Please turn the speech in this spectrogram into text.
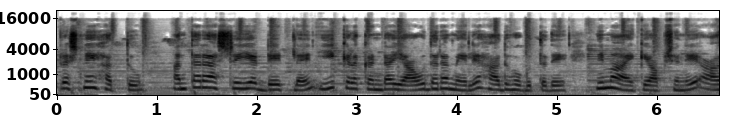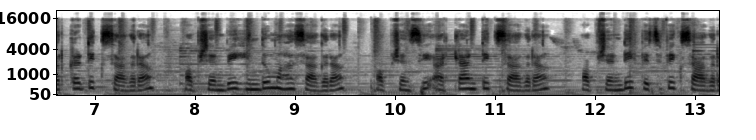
ಪ್ರಶ್ನೆ ಹತ್ತು, ಅಂತಾರಾಷ್ಟ್ರೀಯ ಡೇಟ್ಲೈನ್ ಈ ಕೆಳಕಂಡ ಯಾವುದರ ಮೇಲೆ ಹಾದು ಹೋಗುತ್ತದೆ ನಿಮ್ಮ ಆಯ್ಕೆ ಆಪ್ಷನ್ ಎ, ಆರ್ಕಟಿಕ್ ಸಾಗರ, ಆಪ್ಷನ್ ಬಿ, ಹಿಂದೂ ಮಹಾಸಾಗರ, ಆಪ್ಷನ್ ಸಿ, ಅಟ್ಲಾಂಟಿಕ್ ಸಾಗರ, ಆಪ್ಷನ್ ಡಿ, ಪೆಸಿಫಿಕ್ ಸಾಗರ.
